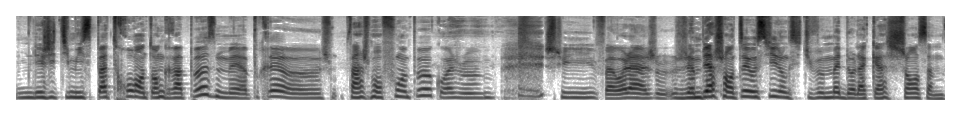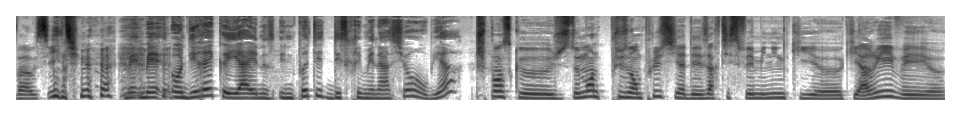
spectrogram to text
me légitimisent pas trop en tant que rappeuse mais après euh, enfin je, m'en fous un peu quoi. Je, je suis enfin voilà j'aime bien chanter aussi donc si tu veux me mettre dans la case chant ça me va aussi mais, on dirait qu'il y a une, petite discrimination ou bien je pense que justement de plus en plus il y a des artistes féminines qui, euh, qui arrivent et, euh,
